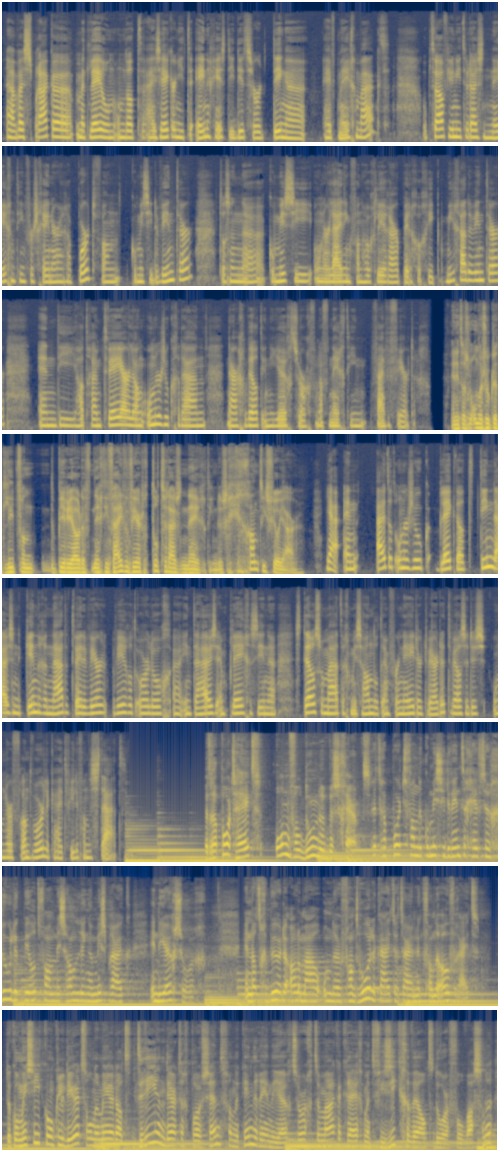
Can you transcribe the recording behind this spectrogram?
Ja, wij spraken met Leon omdat hij zeker niet de enige is die dit soort dingen heeft meegemaakt. Op 12 juni 2019 verscheen er een rapport van Commissie De Winter. Het was een uh, commissie onder leiding van hoogleraar pedagogiek Micha De Winter. En die had ruim twee jaar lang onderzoek gedaan naar geweld in de jeugdzorg vanaf 1945. En dit was een onderzoek dat liep van de periode 1945 tot 2019, dus gigantisch veel jaar. Ja, en uit dat onderzoek bleek dat tienduizenden kinderen na de Tweede Wereldoorlog uh, in tehuizen en pleeggezinnen stelselmatig mishandeld en vernederd werden, terwijl ze dus onder verantwoordelijkheid vielen van de staat. Het rapport heet Onvoldoende beschermd. Het rapport van de commissie De Winter geeft een gruwelijk beeld van mishandeling en misbruik in de jeugdzorg. En dat gebeurde allemaal onder verantwoordelijkheid uiteindelijk van de overheid. De commissie concludeert onder meer dat 33% van de kinderen in de jeugdzorg te maken kreeg met fysiek geweld door volwassenen.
